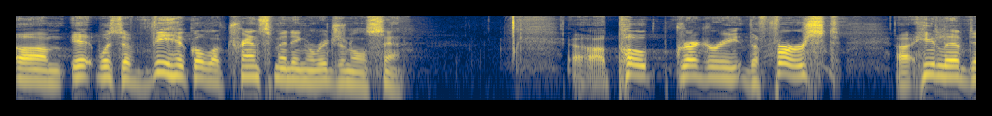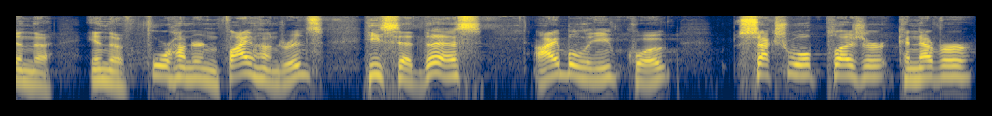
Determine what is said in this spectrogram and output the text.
um, it was a vehicle of transmitting original sin. Uh, Pope Gregory the First uh, he lived in the, in the 400 and 500s. He said this I believe, quote, sexual pleasure can never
